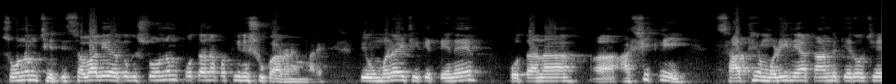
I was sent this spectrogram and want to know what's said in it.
સોનમ છે, તે સવાલ એ હતો કે સોનમ પોતાના પતિને શું કારણે મારે? તેવું મનાય છે કે તેને પોતાના આશિકની સાથે મળીને આ કાંડ કર્યો છે.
